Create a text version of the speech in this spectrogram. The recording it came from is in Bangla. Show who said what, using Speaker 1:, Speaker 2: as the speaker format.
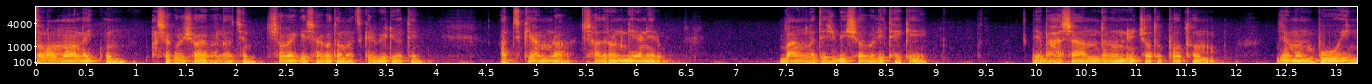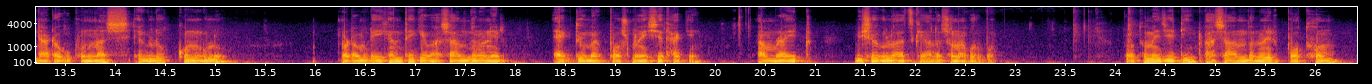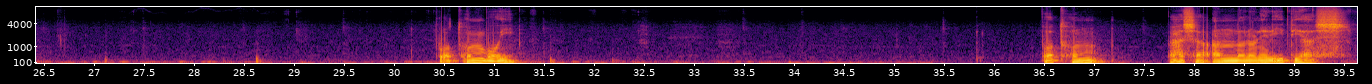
Speaker 1: আসসালামু আলাইকুম। আশা করি সবাই ভালো আছেন। সবাইকে স্বাগতম আজকের ভিডিওতে। আজকে আমরা সাধারণ জ্ঞানের বাংলাদেশ বিষয়াবলী থেকে যে ভাষা আন্দোলনের যত প্রথম, যেমন বই, নাটক, উপন্যাস, এগুলো, কোনগুলো, মোটামুটি এখান থেকে ভাষা আন্দোলনের এক দুই মার্ক প্রশ্ন এসে থাকে। আমরা এই বিষয়গুলো আজকে আলোচনা করব। প্রথমে যেটি, ভাষা আন্দোলনের প্রথম প্রথম বই। প্রথম ভাষা আন্দোলনের ইতিহাস।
